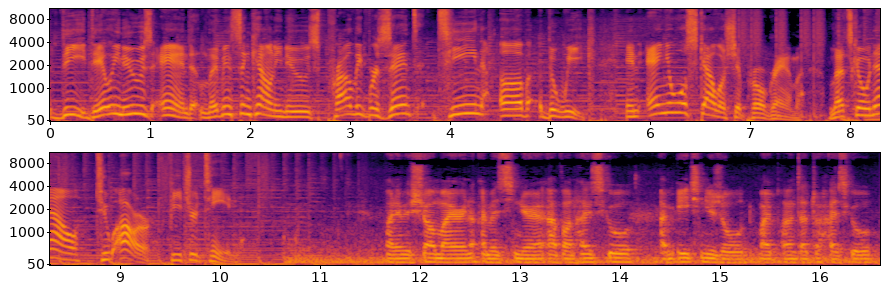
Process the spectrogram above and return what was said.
The Daily News and Livingston County News proudly present Teen of the Week, an annual scholarship program. Let's go now to our featured teen. My name is Sean Miron. I'm a senior at Avon High School. I'm 18 years old. My plans after high school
